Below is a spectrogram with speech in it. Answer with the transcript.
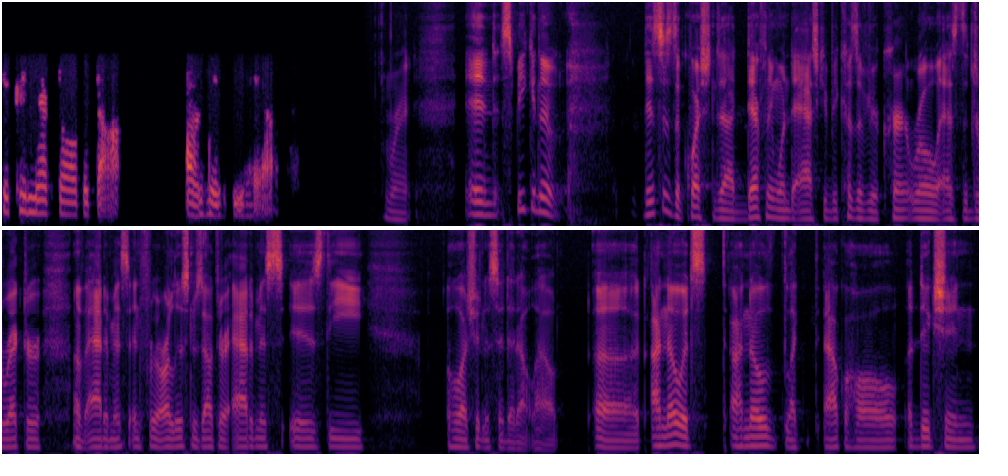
to connect all the dots on his behalf. Right. And speaking of, this is the question that I definitely wanted to ask you because of your current role as the director of ADAMHS. And for our listeners out there, ADAMHS is the, oh, I shouldn't have said that out loud. Uh, I know it's, I know like alcohol addiction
